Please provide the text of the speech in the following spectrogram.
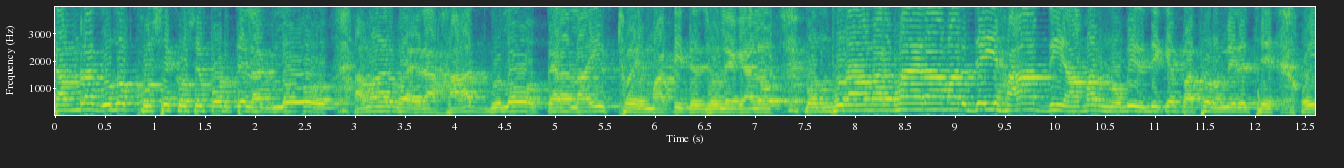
চামড়া গুলো খসে খসে পড়তে লাগল। আমার ভাইরা হাতগুলো প্যারালাইজড হয়ে মাটিতে ঝুলে গেল। বন্ধুরা, আমার ভাইরা আমার যেই হাত দিয়ে আমার নবীর দিকে পাথর মেরেছে, ওই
